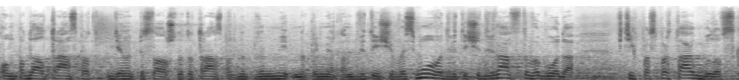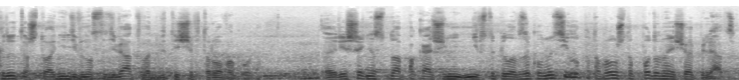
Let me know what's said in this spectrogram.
он подал транспорт, где написал, что это транспорт, например, там 2008-2012 года. В тех паспортах было вскрыто, что они 99-2002 года. Решение суда пока еще не вступило в законную силу, потому что подана еще апелляция.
